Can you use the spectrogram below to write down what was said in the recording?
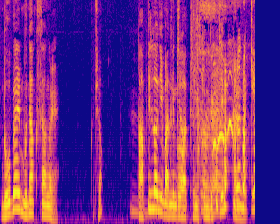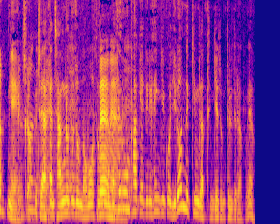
노벨 문학상을 그렇죠? 음. 밥 딜런이 받는 그쵸, 것 같은 그쵸. 좀 느낌? 그런 느낌. 예. 그렇죠. 그런 그렇죠. 약간 장르도 네. 좀 넘어서 네, 뭔가 네, 새로운 네. 파괴들이 생기고 이런 느낌 같은 게 좀 들더라고요.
